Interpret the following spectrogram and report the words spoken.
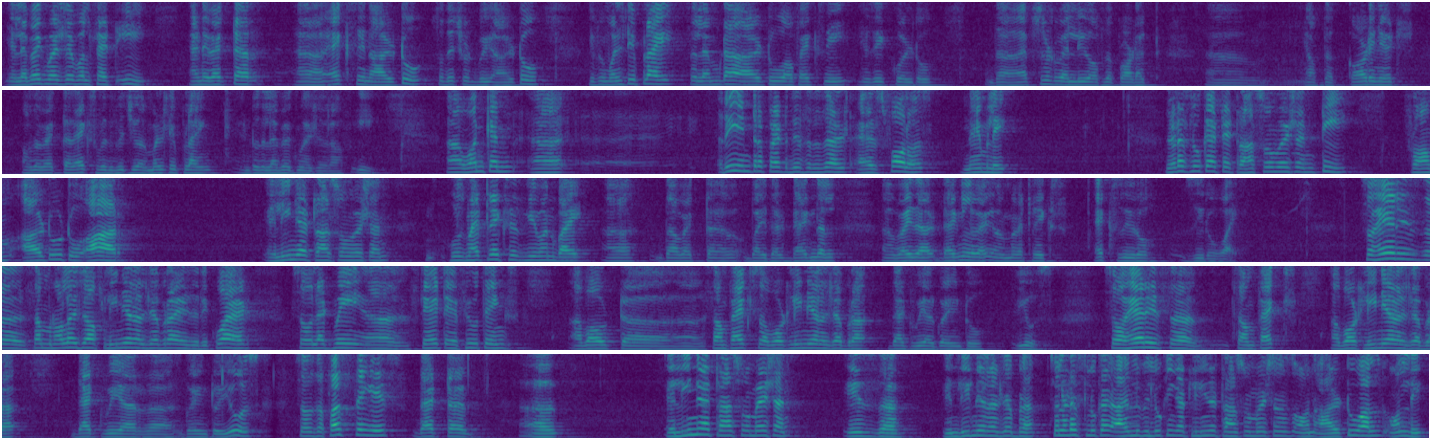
a Lebesgue measurable set E and a vector uh, x in R 2. So, this should be R 2. If you multiply, so lambda R 2 of x e is equal to the absolute value of the product uh, of the coordinates of the vector x with which you are multiplying into the Lebesgue measure of E. Uh, one can uh, reinterpret this result as follows namely let us look at a transformation T from R 2 to R a linear transformation whose matrix is given by uh, the vector by the diagonal uh, by the diagonal matrix x 0 0 y. So, here is uh, some knowledge of linear algebra is required. So, let me uh, state a few things about uh, some facts about linear algebra that we are going to use. So, here is uh, some facts about linear algebra that we are uh, going to use. So, the first thing is that uh, a linear transformation is in linear algebra. So, let us look at I will be looking at linear transformations on R 2 only.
